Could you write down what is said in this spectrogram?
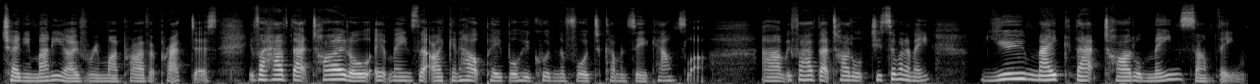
turning money over in my private practice. If I have that title, it means that I can help people who couldn't afford to come and see a counselor. Um, if I have that title, do you see what I mean? You make that title mean something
